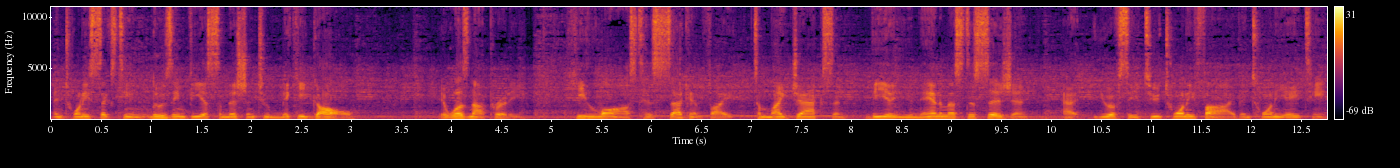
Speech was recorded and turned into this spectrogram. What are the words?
in 2016, losing via submission to Mickey Gall. It was not pretty. He lost his second fight to Mike Jackson via unanimous decision at UFC 225 in 2018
